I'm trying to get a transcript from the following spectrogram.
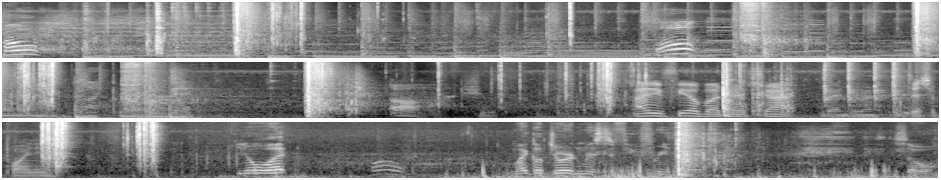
Pull. Pull. Oh, shoot. How do you feel about that shot, Benjamin? Disappointing. You know what? Michael Jordan missed a few free throws. So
